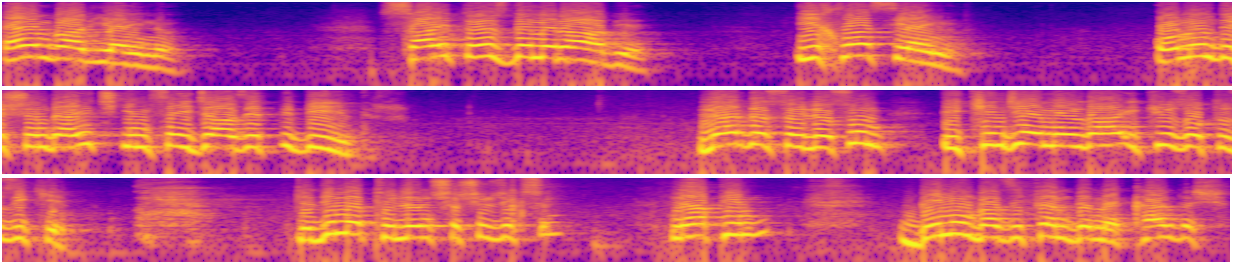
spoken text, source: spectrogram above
Envar Yayını, Sait Özdemir abi, İhlas Yayını. Onun dışında hiç kimse icazetli değildir. Nerede söylüyorsun? İkinci Emirdağ 232. Dedim ya tüylerini şaşıracaksın. Ne yapayım? Benim vazifem demek kardeşim.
